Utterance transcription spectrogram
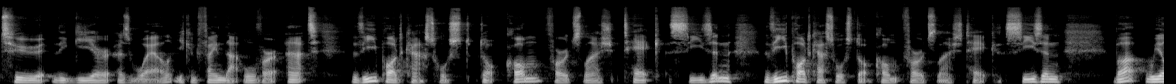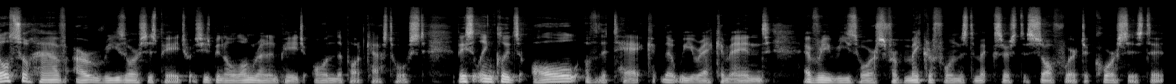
to the gear as well. You can find that over at thepodcasthost.com forward slash tech season, thepodcasthost.com forward slash tech season. But we also have our resources page, which has been a long running page on the podcast host. Basically includes all of the tech that we recommend, every resource from microphones to mixers to software to courses to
